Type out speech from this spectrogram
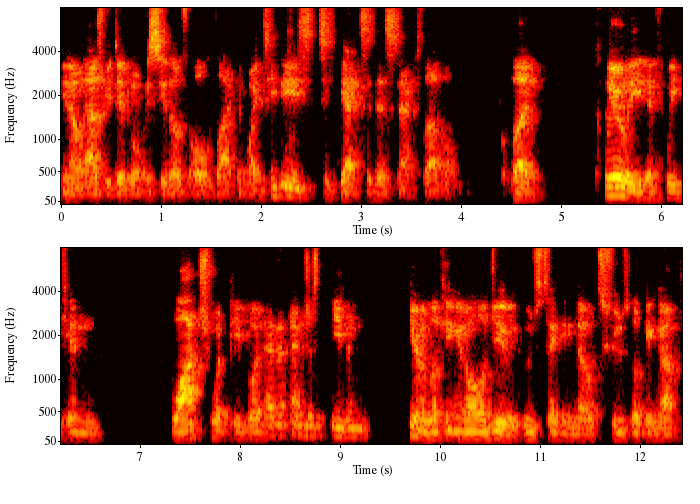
you know, as we did when we see those old black and white TVs to get to this next level. But clearly, if we can watch what people and, and just even here looking at all of you, who's taking notes, who's looking up,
